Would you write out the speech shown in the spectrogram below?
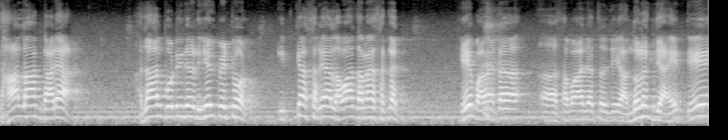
दहा लाख गाड्या हजार कोटीचं डिझेल पेट्रोल इतक्या सगळ्या लवाजम्यासकट हे मराठा समाजाचं जे आंदोलक जे आहे ते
